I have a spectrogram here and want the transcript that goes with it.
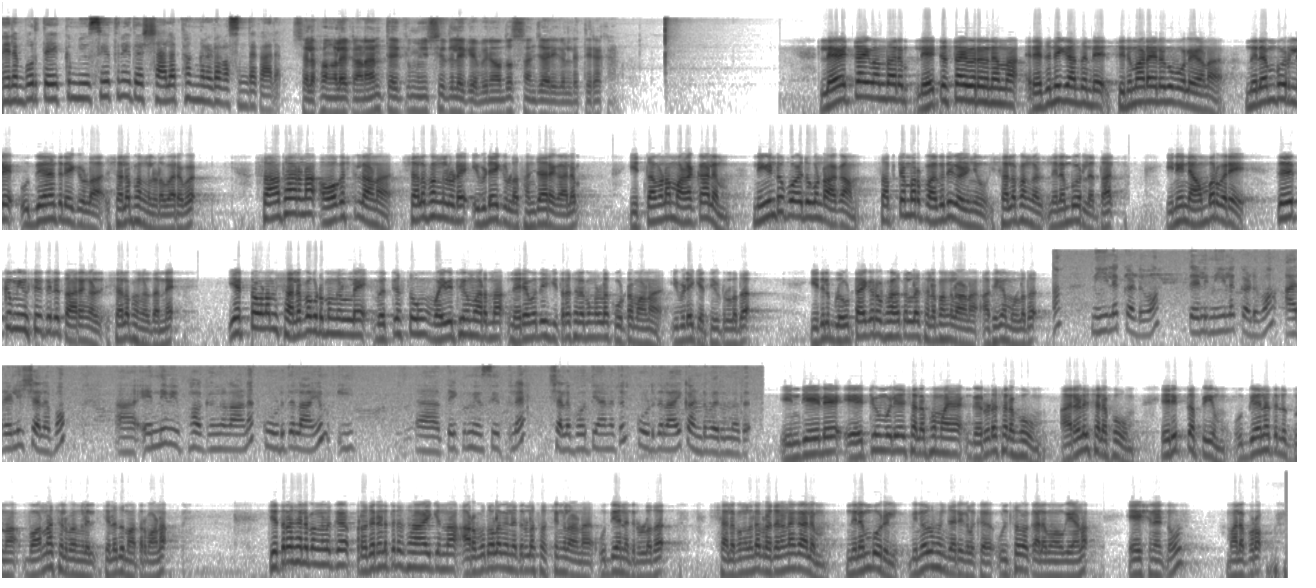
നിലമ്പൂർ തേക്ക് മ്യൂസിയത്തിന് ഇത് ശലഭങ്ങളുടെ വസന്തകാലം. ശലഭങ്ങളെ കാണാൻ തേക്ക് മ്യൂസിയത്തിലേക്ക് വിനോദസഞ്ചാരികളുടെ തിരക്കാണ് ലേറ്റായി വന്നാലും ലേറ്റസ്റ്റായി വരുവനെന്ന രജനീകാന്തിന്റെ സിനിമാ ഡയലോഗ് പോലെയാണ് നിലമ്പൂരിലെ ഉദ്യാനത്തിലേക്കുള്ള ശലഭങ്ങളുടെ വരവ്. സാധാരണ ഓഗസ്റ്റിലാണ് ശലഭങ്ങളുടെ ഇവിടേക്കുള്ള സഞ്ചാരകാലം. ഇത്തവണ മഴക്കാലം നീണ്ടുപോയതുകൊണ്ടാകാം സെപ്റ്റംബർ പകുതി കഴിഞ്ഞു ശലഭങ്ങൾ നിലമ്പൂരിലെത്താൻ. ഇനി നവംബർ വരെ തേക്ക് മ്യൂസിയത്തിലെ താരങ്ങൾ ശലഭങ്ങൾ തന്നെ. എട്ടോളം ശലഭ കുടുംബങ്ങളിലെ വ്യത്യസ്തവും വൈവിധ്യവുമാർന്ന നിരവധി ചിത്രശലഭങ്ങളുടെ കൂട്ടമാണ് ഇവിടേക്ക് എത്തിയിട്ടുള്ളത്. ഇതിൽ ബ്ലൂ ടൈഗർ വിഭാഗത്തിലുള്ള ശലഭങ്ങളാണ് അധികമുള്ളത്. നീലക്കടുവ തെളിനീലക്കടുവ അരളി ശലഭം എന്നീ വിഭാഗങ്ങളാണ് കൂടുതലായും ഈ തേക്ക് മ്യൂസിയത്തിലെ ശലഭോദ്യാനത്തിൽ കൂടുതലായി കണ്ടുവരുന്നത്. ഇന്ത്യയിലെ ഏറ്റവും വലിയ ശലഭമായ ഗരുഡ ശലഭവും അരളി ശലഭവും എരിക്തപ്പിയും ഉദ്യാനത്തിലെത്തുന്ന വർണശലഭങ്ങളിൽ ചിലത് മാത്രമാണ്. ചിത്രശലഭങ്ങൾക്ക് പ്രചരണത്തിന് സഹായിക്കുന്ന അറുപതോളം ഇനത്തിലുള്ള സസ്യങ്ങളാണ് ഉദ്യാനത്തിലുള്ളത്. ശലഭങ്ങളുടെ പ്രചരണകാലം നിലമ്പൂരിൽ വിനോദസഞ്ചാരികൾക്ക് ഉത്സവകാലമാവുകയാണ്. ഏഷ്യനെറ്റ് ന്യൂസ് മലപ്പുറം.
